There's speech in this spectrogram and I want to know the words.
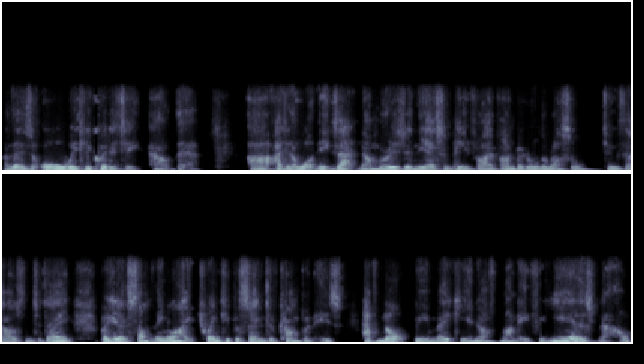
And there's always liquidity out there. Uh, I don't know what the exact number is in the S&P 500 or the Russell 2000 today, but you know something like 20% of companies have not been making enough money for years now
